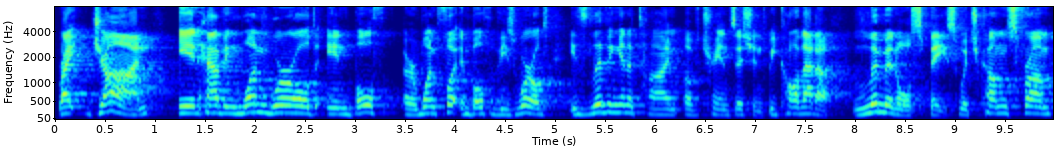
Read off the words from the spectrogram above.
Right? John, in having one world in both, or one foot in both of these worlds, is living in a time of transitions. We call that a liminal space, which comes from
